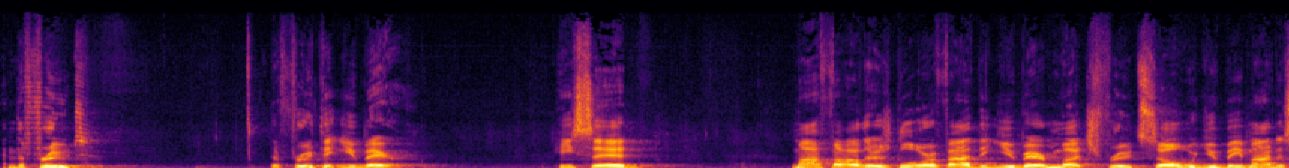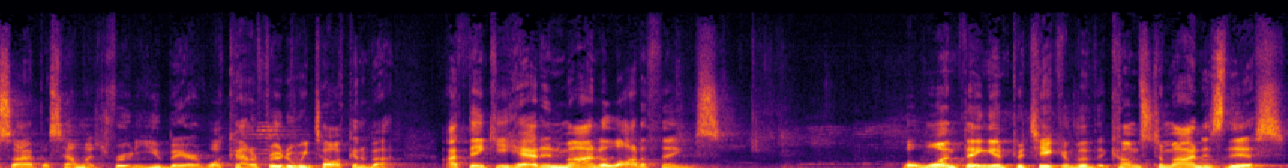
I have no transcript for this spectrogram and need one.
And the fruit, the fruit that you bear, he said, My Father is glorified that you bear much fruit, so will you be my disciples. How much fruit do you bear? What kind of fruit are we talking about? I think he had in mind a lot of things. But one thing in particular that comes to mind is this.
